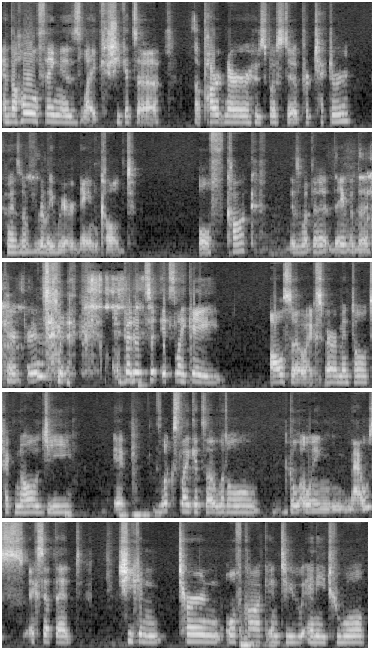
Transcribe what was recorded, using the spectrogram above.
and the whole thing is like she gets a a partner who's supposed to protect her who has a really weird name called Oeufcoque is what the name of the character is. but it's it's like a also experimental technology. It looks like it's a little glowing mouse, except that she can turn Oeufcoque into any tool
